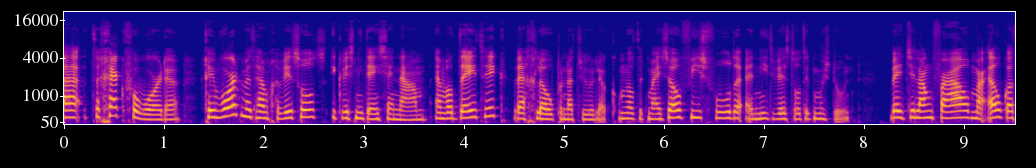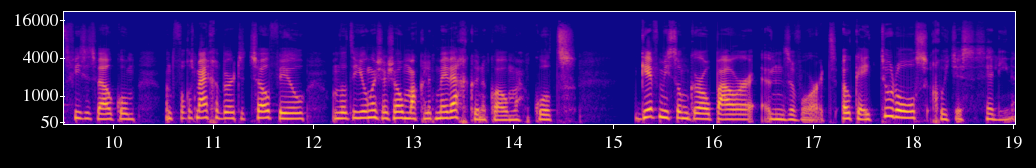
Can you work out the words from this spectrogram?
Uh, te gek voor woorden. Geen woord met hem gewisseld. Ik wist niet eens zijn naam. En wat deed ik? Weglopen natuurlijk. Omdat ik mij zo vies voelde en niet wist wat ik moest doen. Beetje lang verhaal, maar elk advies is welkom. Want volgens mij gebeurt het zoveel, omdat de jongens er zo makkelijk mee weg kunnen komen. Kots. Give me some girl power enzovoort. Oké, okay, toedels. Groetjes, Celine.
